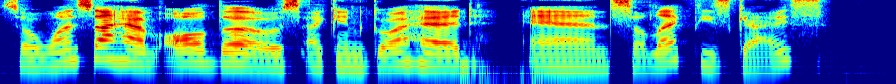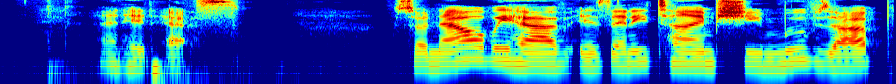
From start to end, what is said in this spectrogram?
So once I have all those, I can go ahead and select these guys and hit S. So now what we have is anytime she moves up,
